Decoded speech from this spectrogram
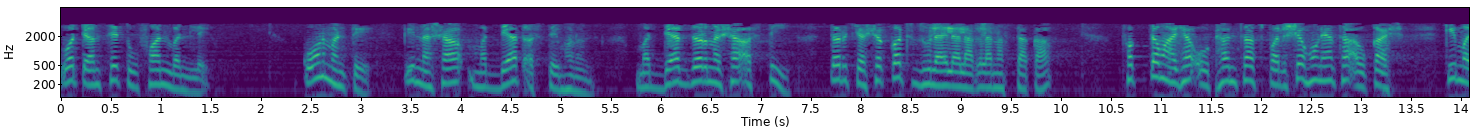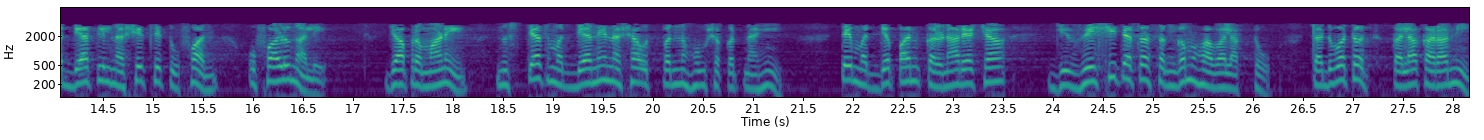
व त्यांचे तुफान बनले. कोण म्हणते की नशा मद्यात असते म्हणून? मद्यात जर नशा असती तर चषकच झुलायला लागला नसता का? फक्त माझ्या ओठांचा स्पर्श होण्याचा अवकाश की मद्यातील नशेचे तुफान उफाळून आले. ज्याप्रमाणे नुसत्याच मद्याने नशा उत्पन्न होऊ शकत नाही ते मद्यपान करणाऱ्याच्या जिव्हेशी त्याचा संगम व्हावा लागतो. तद्वतच कलाकारांनी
